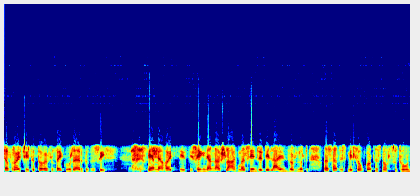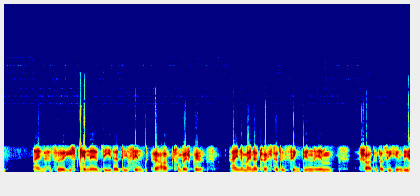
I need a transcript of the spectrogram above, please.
Da freut sich der Teufel, bei gut ärgert er sich. Wir haben ja heute, die, die singen ja nach Schlagmaschinen, die lallen so. Was hat es mit Lob Gottes noch zu tun? Nein, also ich kenne Lieder, die sind, ja, zum Beispiel eine meiner Töchter, die singt in, im, schade, dass ich in die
